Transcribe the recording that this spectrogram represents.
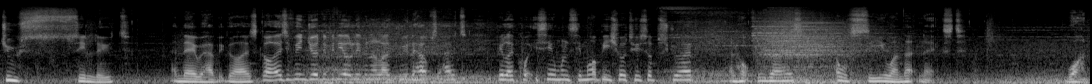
juicy loot. And there we have it guys. Guys, if you enjoyed the video, leaving a like really helps out. If you like what you see and want to see more, be sure to subscribe. And hopefully guys, I will see you on that next one.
